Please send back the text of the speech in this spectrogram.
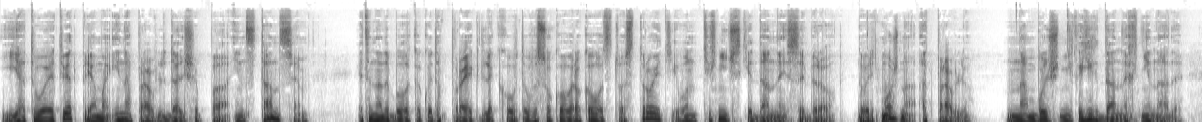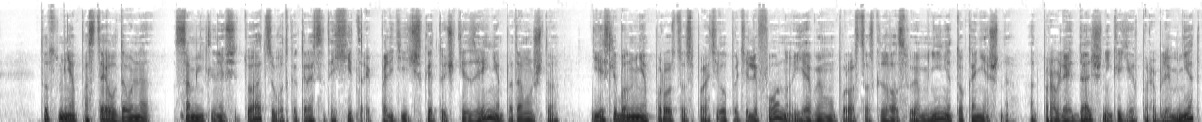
я твой ответ прямо и направлю дальше по инстанциям. Это надо было какой-то проект для какого-то высокого руководства строить, и он технические данные собирал. Говорит, можно отправлю? Нам больше никаких данных не надо. Тут меня поставил довольно сомнительную ситуацию, вот как раз этой хитрой политической точки зрения, потому что если бы он меня просто спросил по телефону, я бы ему просто сказал свое мнение, то, конечно, отправлять дальше никаких проблем нет.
